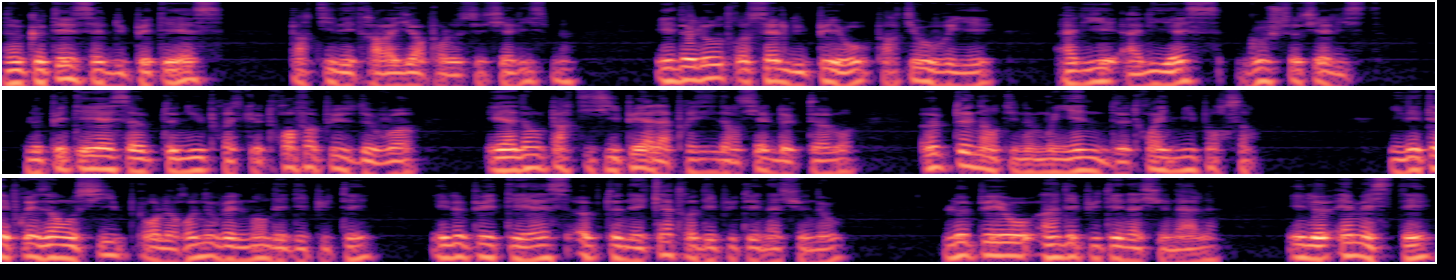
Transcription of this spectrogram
D'un côté, celle du PTS, Parti des travailleurs pour le socialisme, et de l'autre celle du PO, Parti ouvrier, allié à l'IS, gauche socialiste. Le PTS a obtenu presque trois fois plus de voix et a donc participé à la présidentielle d'octobre, obtenant une moyenne de 3,5%. Il était présent aussi pour le renouvellement des députés et le PTS obtenait quatre députés nationaux, le PO un député national et le MST,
